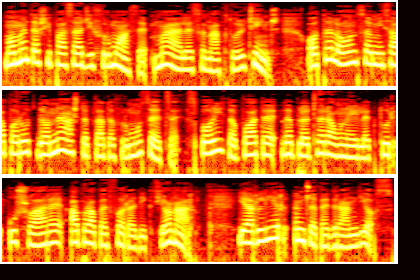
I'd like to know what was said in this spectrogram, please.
Momente și pasagii frumoase, mai ales în actul 5. Otelo însă mi s-a părut de o neașteptată frumusețe, sporită poate de plăcerea unei lecturi ușoare, aproape fără dicționar. Iar Lir începe grandios.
